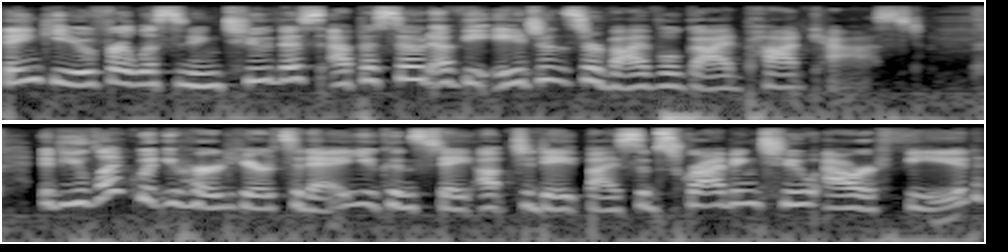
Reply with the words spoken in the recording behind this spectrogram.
Thank you for listening to this episode of the Agent Survival Guide podcast. If you like what you heard here today, you can stay up to date by subscribing to our feed.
